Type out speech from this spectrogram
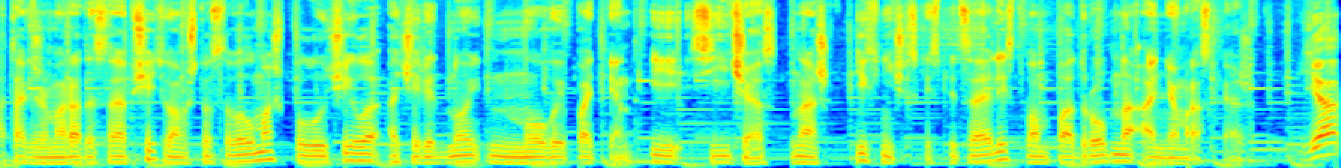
А также мы рады сообщить вам, что Савелмаш получила очередной новый патент. И сейчас наш технический специалист вам подробно о нем расскажет. Я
